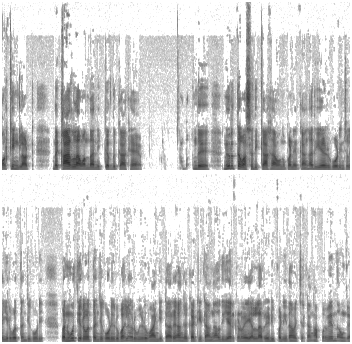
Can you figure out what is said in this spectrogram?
பார்க்கிங் லாட் இந்த கார்லாம் வந்தால் நிற்கிறதுக்காக இந்த நிறுத்த வசதிக்காக அவங்க பண்ணியிருக்காங்க. அது ஏழு கோடின்னு சொல்லி இருபத்தஞ்சு கோடி. இப்போ நூற்றி இருபத்தஞ்சு கோடி ரூபாயில் ஒரு வீடு வாங்கிட்டாரு. அங்கே கட்டிட்டாங்க. அது ஏற்கனவே எல்லாம் ரெடி பண்ணி தான் வச்சுருக்காங்க. அப்போவேருந்து அவங்க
